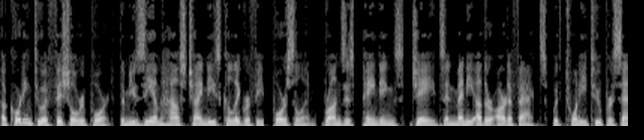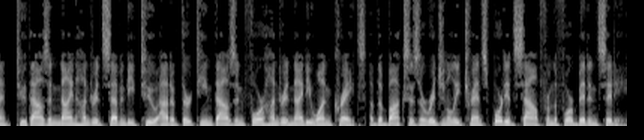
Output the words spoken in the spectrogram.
According to official report, the museum house Chinese calligraphy, porcelain, bronzes, paintings, jades and many other artifacts, with 22% 2,972 out of 13,491 crates of the boxes originally transported south from the Forbidden City.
